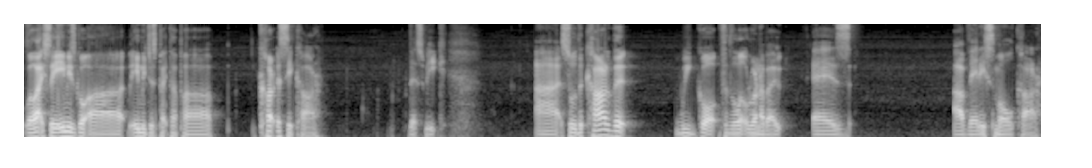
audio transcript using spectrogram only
well, actually, Amy's got a. Amy just picked up a courtesy car this week. Uh, so the car that we got for the little runabout is a very small car,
